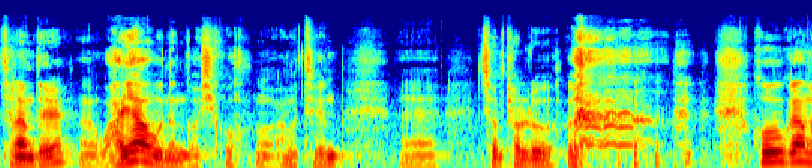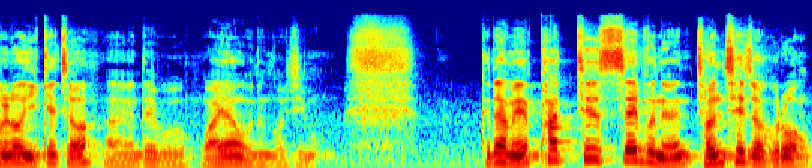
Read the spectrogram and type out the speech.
사람들 어, 와야 오는 것이고 어, 아무튼 에, 전 별로 호우가 물론 있겠죠. 아, 근데 뭐 와야 오는 거지 뭐. 그 다음에 파트 7은 전체적으로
